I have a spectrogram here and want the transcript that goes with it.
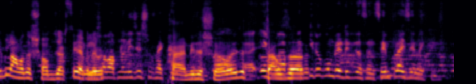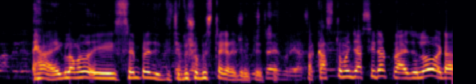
এগুলো আমাদের সব জার্সি অ্যাভেলেবেল সব আপনার নিজস্ব ফ্যাক্টরি হ্যাঁ নিজস্ব। এই যে ট্রাউজার রেটে দিতেছেন? সেম প্রাইসে নাকি? হ্যাঁ এগুলো আমাদের এই সেম প্রাইস দিচ্ছি দুশো বিশ টাকা রেটে করে, আচ্ছা। আর কাস্টমার জার্সিটার প্রাইস হলো এটা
